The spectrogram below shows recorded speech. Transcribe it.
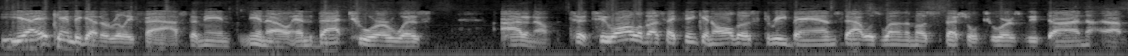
Yeah, it came together really fast. I mean, you know, and that tour was, I don't know, to to all of us, I think in all those three bands, that was one of the most special tours we've done. Um,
